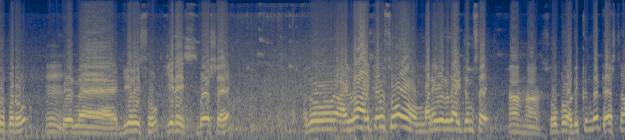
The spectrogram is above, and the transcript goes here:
Super ghee rice ghee dosa. ಅದು ಎಲ್ಲ ಐಟಮ್ಸು ಮನೆಗಿರೋದು ಐಟಮ್ಸೇ ಹಾಂ ಹಾಂ. ಸೂಪರ್ ಅದಕ್ಕಿಂತ ಟೇಸ್ಟಾ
